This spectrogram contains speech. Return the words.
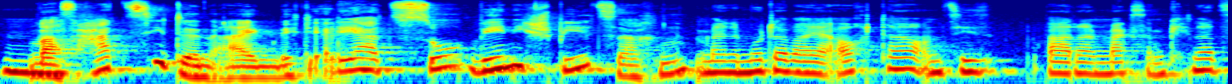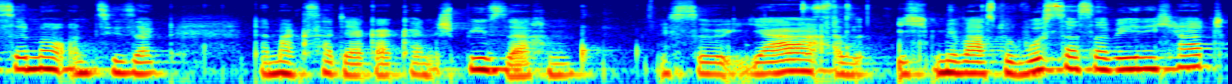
Mhm. was hat sie denn eigentlich? Die Alia hat so wenig Spielsachen. Meine Mutter war ja auch da und sie war dann Max im Kinderzimmer und sie sagt, der Max hat ja gar keine Spielsachen. Ich so, ja, also ich, mir war es bewusst, dass er wenig hat.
